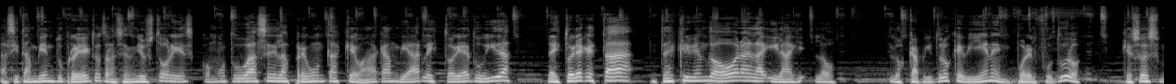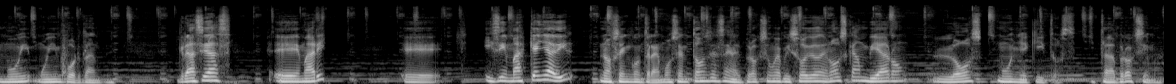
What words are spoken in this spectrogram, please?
Así también tu proyecto Transcend Your Stories, cómo tú haces las preguntas que van a cambiar la historia de tu vida, la historia que está, estás escribiendo ahora y los, capítulos que vienen por el futuro, que eso es muy, muy importante. Gracias, eh, Mari. Eh, y sin más que añadir, nos encontraremos entonces en el próximo episodio de Nos cambiaron los muñequitos. Hasta la próxima.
